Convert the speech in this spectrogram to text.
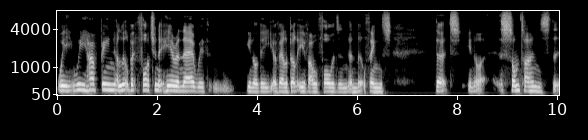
we we have been a little bit fortunate here and there with you know the availability of our forwards and, and little things that you know sometimes that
